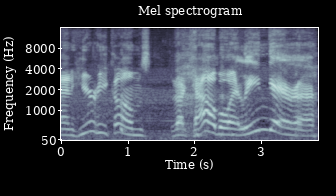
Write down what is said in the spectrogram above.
and here he comes, the cowboy Lean Guerra.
